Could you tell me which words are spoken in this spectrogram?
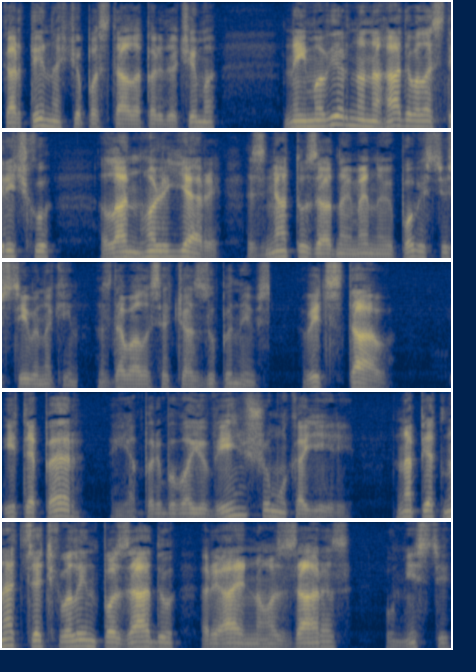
Картина, що постала перед очима, неймовірно нагадувала стрічку Лангольєри, зняту за одноіменною повістю Стівена Кін. Здавалося, час зупинився. відстав. І тепер я перебуваю в іншому Каїрі, на 15 хвилин позаду реального зараз, у місті,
